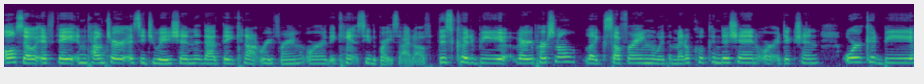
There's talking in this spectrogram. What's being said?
also if they encounter a situation that they cannot reframe or they can't see the bright side of. This could be very personal, like suffering with a medical condition or addiction, or it could be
